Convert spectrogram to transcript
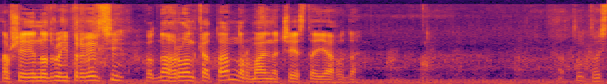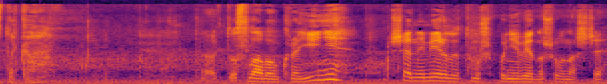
Там ще на другій прививці одна гронка, там нормальна чиста ягода. Тут ось така. Так, то слава Україні. Ще не мірили, тому що по ній видно, що вона ще,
